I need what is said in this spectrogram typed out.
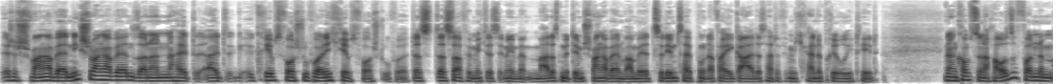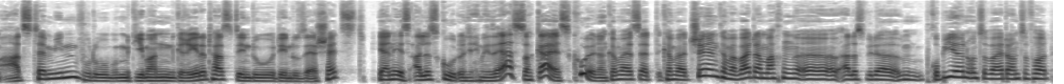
äh, schwanger werden, nicht schwanger werden, sondern halt halt Krebsvorstufe oder nicht Krebsvorstufe. Das das war für mich das mal das mit dem schwanger werden war mir zu dem Zeitpunkt einfach egal, das hatte für mich keine Priorität. Und dann kommst du nach Hause von einem Arzttermin, wo du mit jemandem geredet hast, den du, den du sehr schätzt. Ja, nee, ist alles gut. Und ich denke mir ja, ist doch geil, ist cool. Dann können wir jetzt, können wir chillen, können wir weitermachen, äh, alles wieder ähm, probieren und so weiter und so fort.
